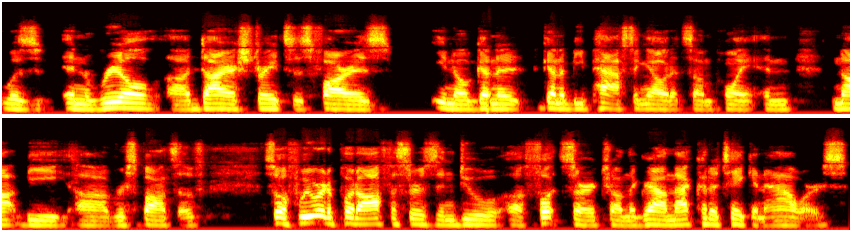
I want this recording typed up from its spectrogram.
was in real uh, dire straits as far as you know gonna gonna be passing out at some point and not be uh, responsive. So if we were to put officers and do a foot search on the ground, that could have taken hours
